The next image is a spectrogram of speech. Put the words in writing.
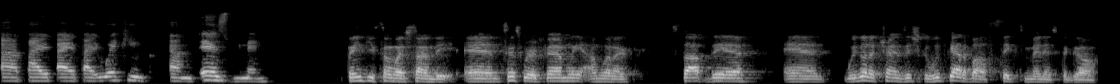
uh, by by by working um, as women. Thank you so much, Thandi. And since we're a family, I'm gonna stop there and we're gonna transition because we've got about six minutes to go.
